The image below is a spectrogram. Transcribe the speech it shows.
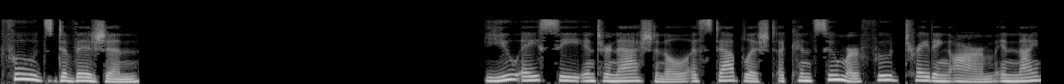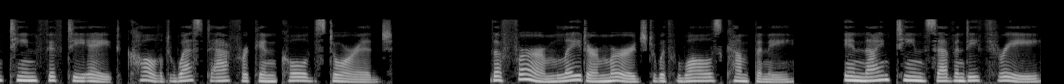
Foods division UAC International established a consumer food trading arm in 1958 called West African Cold Storage. The firm later merged with Walls Company. In 1973,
